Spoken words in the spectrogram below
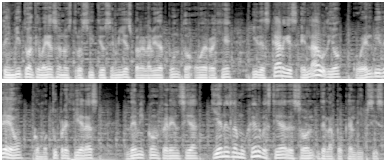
Te invito a que vayas a nuestro sitio semillasparalavida.org y descargues el audio o el video, como tú prefieras, de mi conferencia ¿Quién es la mujer vestida de sol del Apocalipsis?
